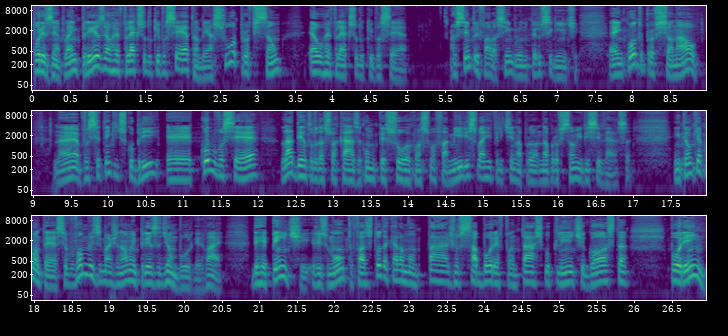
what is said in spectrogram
por exemplo, a empresa é o reflexo do que você é também. A sua profissão é o reflexo do que você é. Eu sempre falo assim, Bruno, pelo seguinte: é, enquanto profissional, né, você tem que descobrir é, como você é lá dentro da sua casa, como pessoa, com a sua família. Isso vai refletir na, na profissão e vice-versa. Então, o que acontece? Vamos imaginar uma empresa de hambúrguer, vai. De repente, eles montam, fazem toda aquela montagem, o sabor é fantástico, o cliente gosta, porém,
